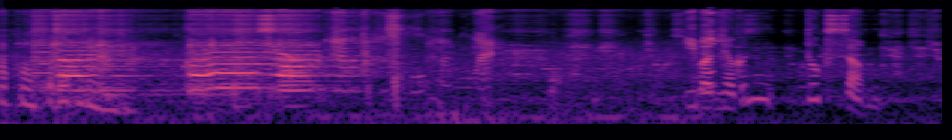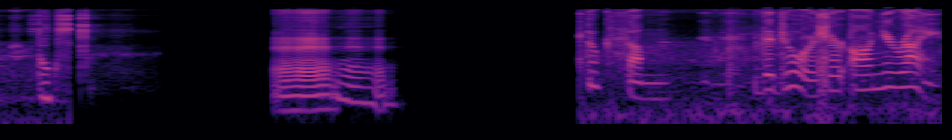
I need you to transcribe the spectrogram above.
할때 시리즈랍니다. 이번 역은 뚝섬. 에헤헤. Tucson. The doors are on your right.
